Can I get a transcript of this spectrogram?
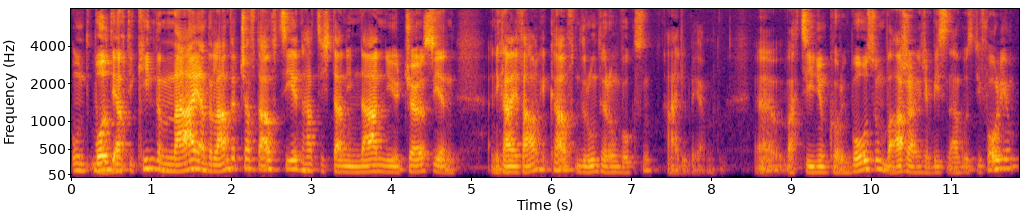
und wollte auch die Kinder nahe an der Landwirtschaft aufziehen, hat sich dann in nahen New Jersey ein, eine kleine Farm gekauft und rundherum wuchsen Heidelbeeren. Äh, Vaccinium corymbosum, wahrscheinlich ein bisschen Angustifolium.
